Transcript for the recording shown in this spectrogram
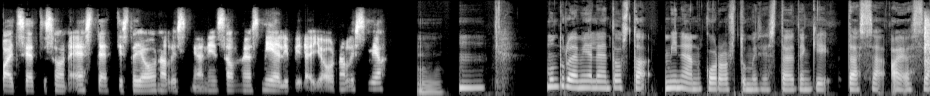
paitsi että se on esteettistä journalismia, niin se on myös mielipidejournalismia. Mm. Mm. Mun tulee mieleen tuosta minän korostumisesta jotenkin tässä ajassa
